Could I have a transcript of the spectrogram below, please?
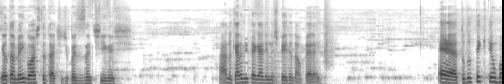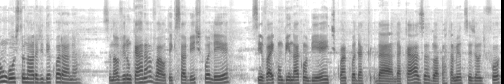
Eu também gosto, Tati, de coisas antigas. Ah, não quero me pegar ali no espelho, não. Pera aí. É, tudo tem que ter um bom gosto na hora de decorar, né? Senão vira um carnaval. Tem que saber escolher se vai combinar com o ambiente, com a cor da, da, da casa, do apartamento, seja onde for.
